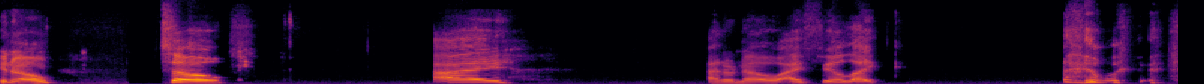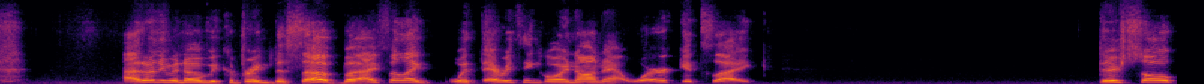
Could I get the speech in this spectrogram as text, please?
You know, so I, I don't know. I feel like. I don't even know if we could bring this up, but I feel like with everything going on at work, it's like there's so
